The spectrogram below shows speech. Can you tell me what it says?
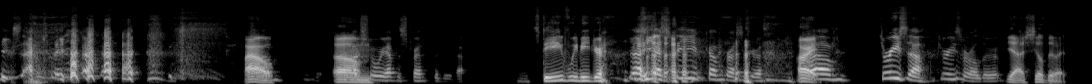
exactly. wow. Um, I'm Um, not sure we have the strength to do that. Steve, we need your. Yeah, yeah, Steve, come rescue us. All right. Um, Teresa, Teresa will do it. yeah, she'll do it.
